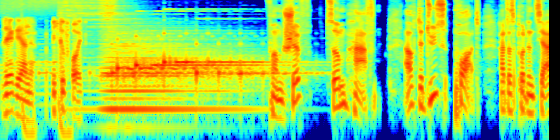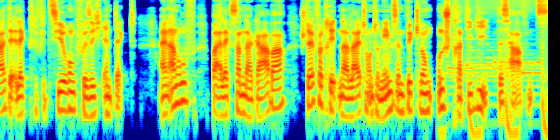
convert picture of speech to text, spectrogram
Sehr gerne, hat mich gefreut. Vom Schiff zum Hafen. Auch der Duisport hat das Potenzial der Elektrifizierung für sich entdeckt. Ein Anruf bei Alexander Gaber, stellvertretender Leiter Unternehmensentwicklung und Strategie des Hafens.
